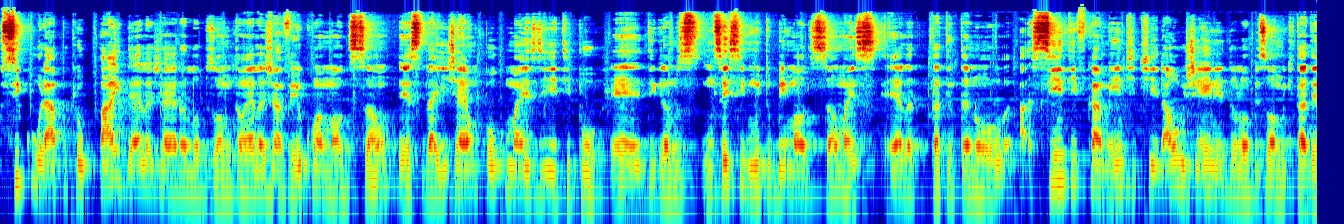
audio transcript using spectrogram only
se curar porque o pai dela já era lobisomem, então ela já veio com a maldição. Esse daí já é um pouco mais de, tipo, é, digamos, não sei se muito bem maldição, mas ela tá tentando cientificamente tirar o gene do lobisomem que tá dentro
